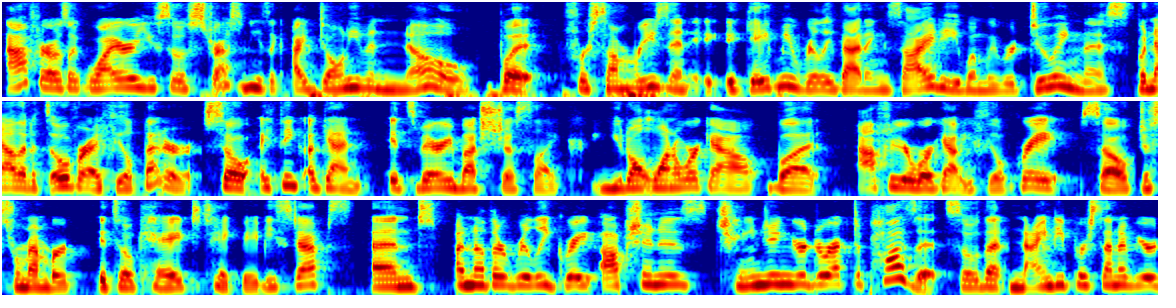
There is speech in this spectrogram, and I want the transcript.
after, I was like, why are you so stressed? And he's like, I don't even know. But for some reason, it, it gave me really bad anxiety when we were doing this. But now that it's over, I feel better. So I think, again, it's very much just like you don't want to work out, but after your workout, you feel great. So just remember it's okay to take baby steps. And another really great option is changing your direct deposit so that 90% of your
